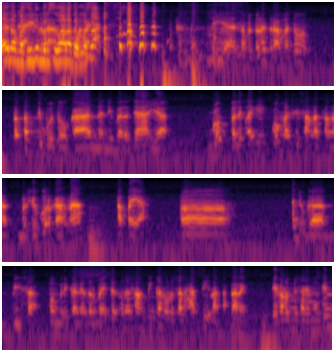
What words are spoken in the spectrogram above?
Ayo dong Mas Nah, Didi bersuara dong masa. iya sebetulnya drama tuh tetap dibutuhkan dan ibaratnya ya gue balik lagi gue masih sangat sangat bersyukur karena Hmm. apa ya eh kita juga bisa memberikan yang terbaik dan mengesampingkan urusan hati lah kasarnya. Ya kalau misalnya mungkin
